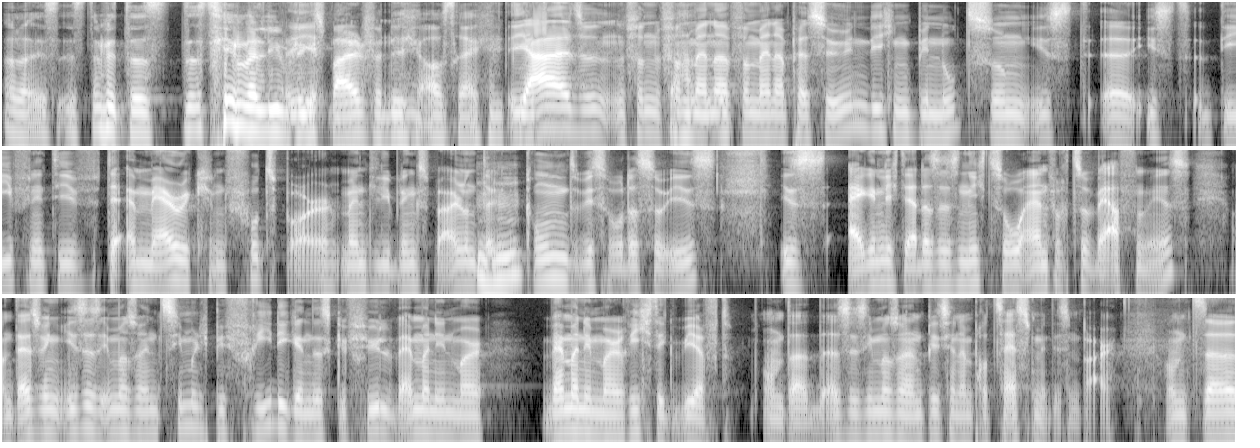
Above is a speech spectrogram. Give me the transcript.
oder ist, ist damit das, das Thema Lieblingsball für dich ausreichend? Ja, also von, von, meiner, von meiner persönlichen Benutzung ist, äh, ist definitiv der American Football mein Lieblingsball. Und der Mhm. Grund, wieso das so ist, ist eigentlich der, dass es nicht so einfach zu werfen ist. Und deswegen ist es immer so ein ziemlich befriedigendes Gefühl, wenn man ihn mal, wenn man ihn mal richtig wirft. Und äh, das ist immer so ein bisschen ein Prozess mit diesem Ball. Und äh,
